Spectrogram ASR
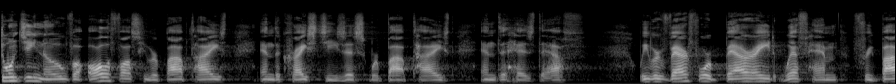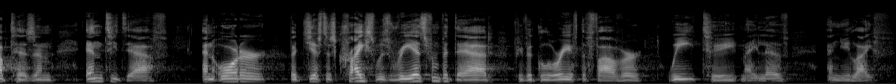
Don't you know that all of us who were baptized into Christ Jesus were baptized into his death? We were therefore buried with him through baptism into death, in order that just as Christ was raised from the dead through the glory of the Father, we too may live a new life.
